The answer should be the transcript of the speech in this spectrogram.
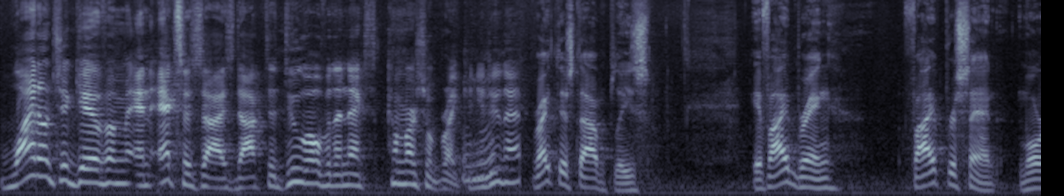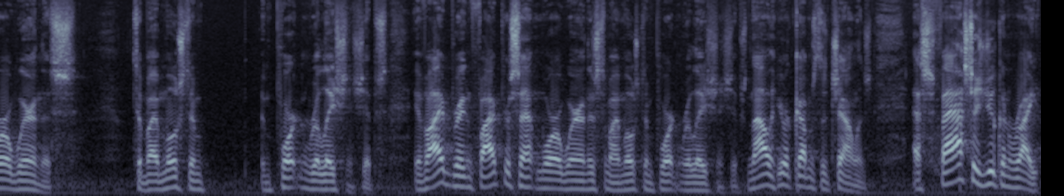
why don't you give them an exercise, Doc, to do over the next commercial break? Can Mm-hmm. you do that? Write this down, please. If I bring 5% more awareness to my most im- important relationships, if I bring 5% more awareness to my most important relationships, now here comes the challenge. As fast as you can write,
